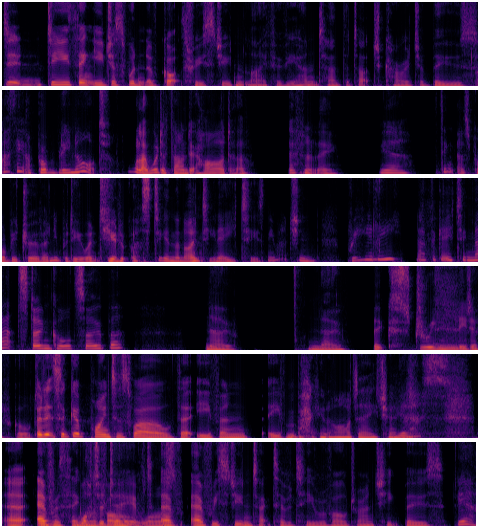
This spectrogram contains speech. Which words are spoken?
do, do you think you just wouldn't have got through student life if you hadn't had the Dutch courage of booze? I think I probably not. Well, I would have found it harder, definitely. Yeah, I think that's probably true of anybody who went to university in the 1980s. Can you imagine really navigating that stone cold sober? No, No. extremely difficult. But it's a good point as well that even even back in our day, Jane, yes, uh, everything What a day it was. ev- every student activity revolved around cheap booze. yeah,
